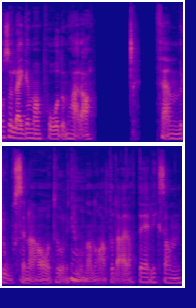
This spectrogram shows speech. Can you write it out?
Och så lägger man på de här ah, fem rosorna och tornkronan och allt det där. Att det är liksom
